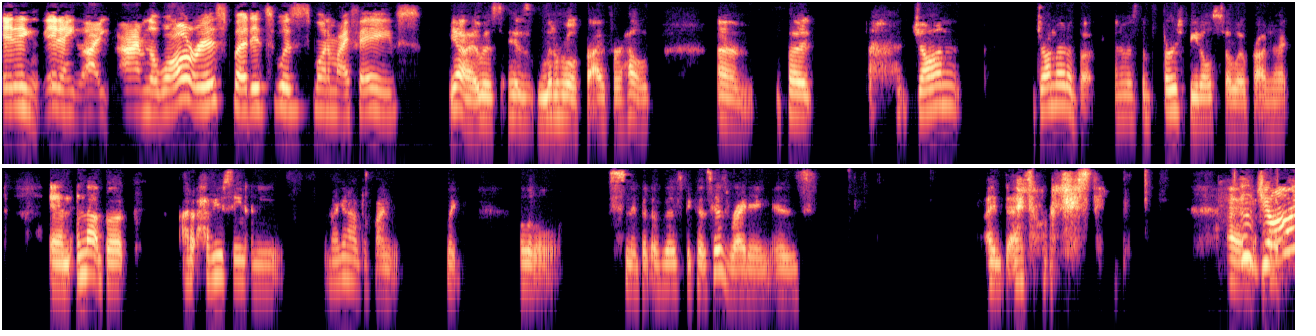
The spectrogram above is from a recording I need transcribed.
it ain't it ain't like I'm the walrus, but it was one of my faves. Yeah, it was his literal cry for help. Um, but John John wrote a book, and it was the first Beatles solo project. And in that book, I don't, have you seen any? Am I gonna have to find like a little snippet of this because his writing is I, I don't understand. Um, Who, but- John?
